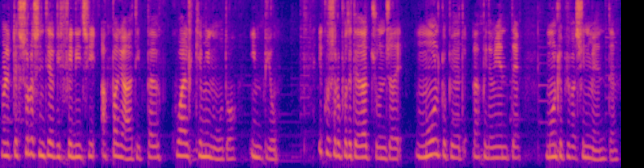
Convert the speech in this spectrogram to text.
Volete solo sentirvi felici appagati per qualche minuto in più. E questo lo potete raggiungere molto più rapidamente, molto più facilmente.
